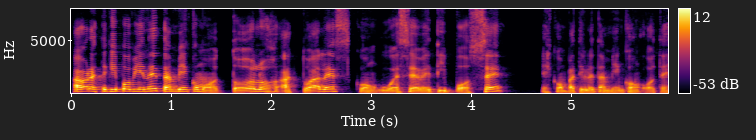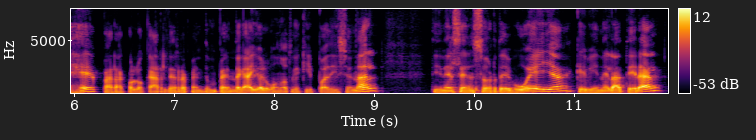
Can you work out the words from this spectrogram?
Ahora este equipo viene también como todos los actuales con USB tipo C. Es compatible también con OTG para colocarle de repente un pendrive o algún otro equipo adicional. Tiene el sensor de huella que viene lateral.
